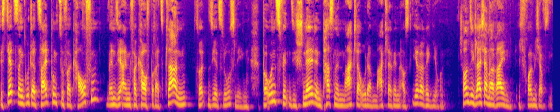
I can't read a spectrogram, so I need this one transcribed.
Ist jetzt ein guter Zeitpunkt zu verkaufen? Wenn Sie einen Verkauf bereits planen, sollten Sie jetzt loslegen. Bei uns finden Sie schnell den passenden Makler oder Maklerin aus Ihrer Region. Schauen Sie gleich einmal rein. Ich freue mich auf Sie.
